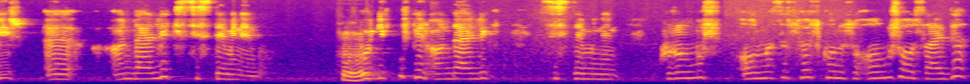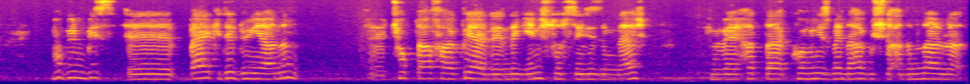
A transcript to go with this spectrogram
bir e, önderlik sisteminin Hı hı. kolektif bir önderlik sisteminin kurulmuş olması söz konusu olmuş olsaydı bugün biz e, belki de dünyanın e, çok daha farklı yerlerinde yeni sosyalizmler ve hatta komünizme daha güçlü adımlarla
